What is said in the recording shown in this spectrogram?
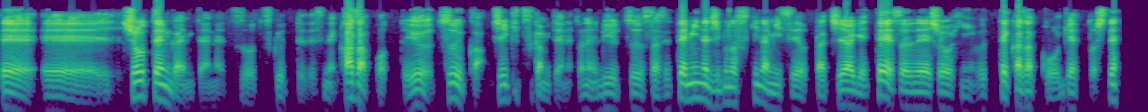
で、えー、商店街みたいなやつを作ってですね、カザコっていう通貨、地域通貨みたいなやつをね、流通させて、みんな自分の好きな店を立ち上げて、それで商品売ってカザコをゲットして、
